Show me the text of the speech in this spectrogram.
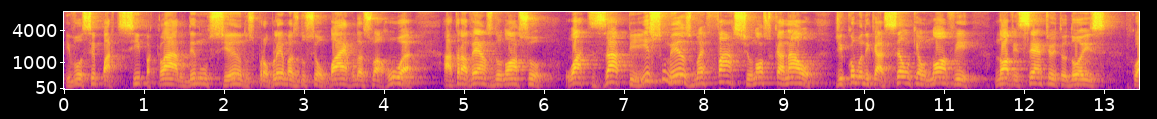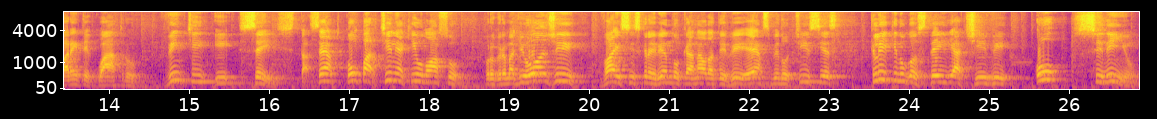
E você participa, claro, denunciando os problemas do seu bairro, da sua rua, através do nosso WhatsApp. Isso mesmo, é fácil. Nosso canal de comunicação que é o 99782 4426, tá certo? Compartilhem aqui o nosso programa de hoje. Vai se inscrevendo no canal da TV SB Notícias. Clique no gostei e ative o sininho.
